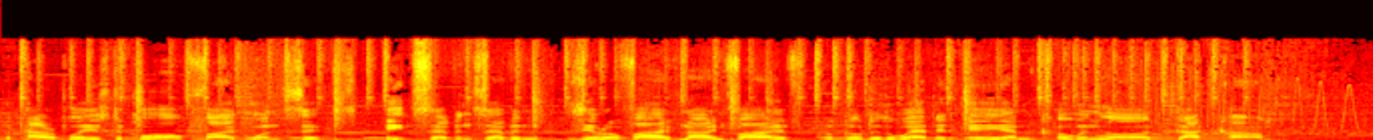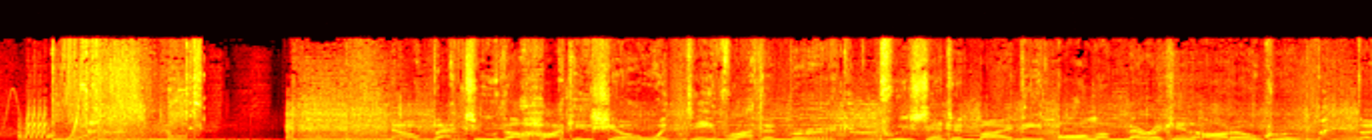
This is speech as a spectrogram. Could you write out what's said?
The power play is to call 516 877 0595 or go to the web at amcohenlaw.com. Back to the Hockey Show with Dave Rothenberg, presented by the All American Auto Group, the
